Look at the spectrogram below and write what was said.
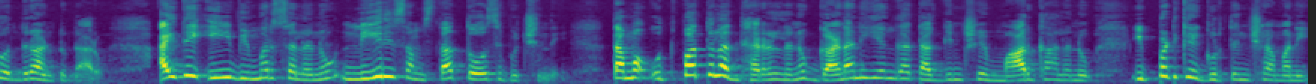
కొందరు అంటున్నారు. అయితే ఈ విమర్శలను నీరి సంస్థ తోసిపుచ్చింది. తమ ఉత్పత్తుల ధరలను గణనీయంగా తగ్గించే మార్గాలను ఇప్పటికే గుర్తించామని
